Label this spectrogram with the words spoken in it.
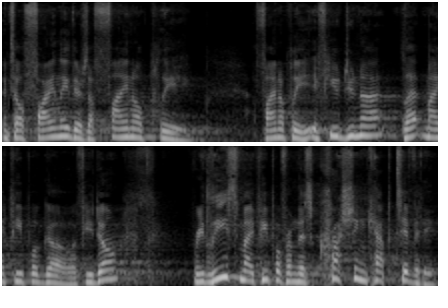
until finally there's a final plea. A final plea. If you do not let my people go, if you don't release my people from this crushing captivity,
